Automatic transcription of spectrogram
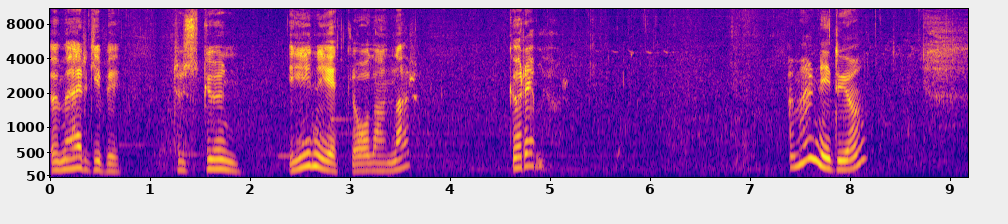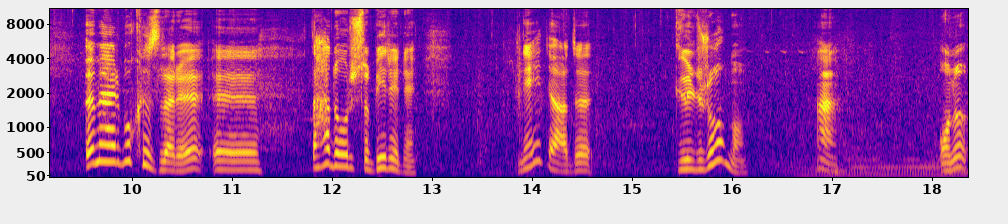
Ömer gibi düzgün, iyi niyetli olanlar göremiyor. Ömer ne diyor? Ömer bu kızları, e, daha doğrusu birini, neydi adı? Gülru mu? Ha, onu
